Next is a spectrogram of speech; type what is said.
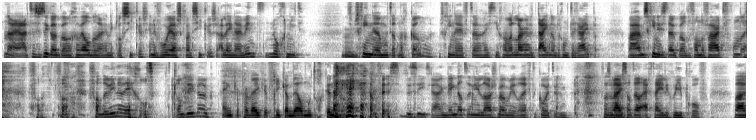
Nou ja, het is natuurlijk ook wel een geweldenaar in de klassiekers, in de voorjaarsklassiekers. Alleen hij wint nog niet. Dus Hmm. misschien moet dat nog komen. Misschien heeft, heeft hij gewoon wat langer de tijd nodig om te rijpen. Maar misschien is het ook wel de Van der Vaart van de, van, van, van de wielerwereld. Kan natuurlijk ook. Eén keer per week een frikandel moet toch kunnen. ja, pre- precies. Ja, ik denk dat we nu Lars Boom heel erg tekort doen. Volgens mij is dat wel echt een hele goede prof. Maar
